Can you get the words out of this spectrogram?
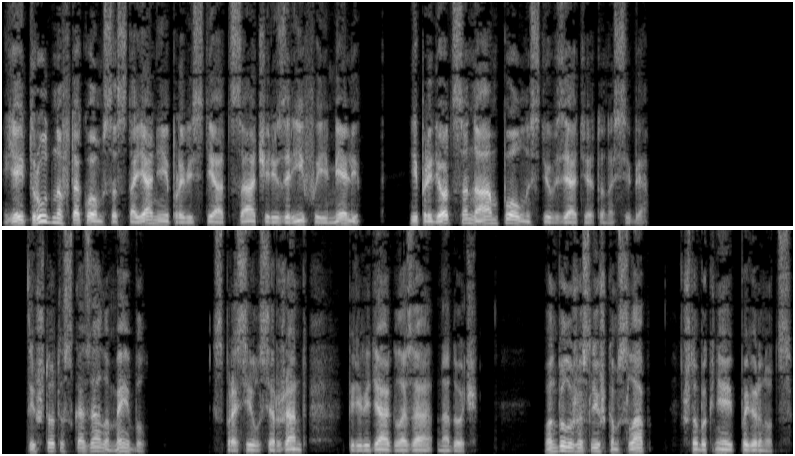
Ей трудно в таком состоянии провести отца через рифы и мели, и придется нам полностью взять это на себя. — Ты что-то сказала, Мейбл? — спросил сержант, переведя глаза на дочь. Он был уже слишком слаб, чтобы к ней повернуться.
